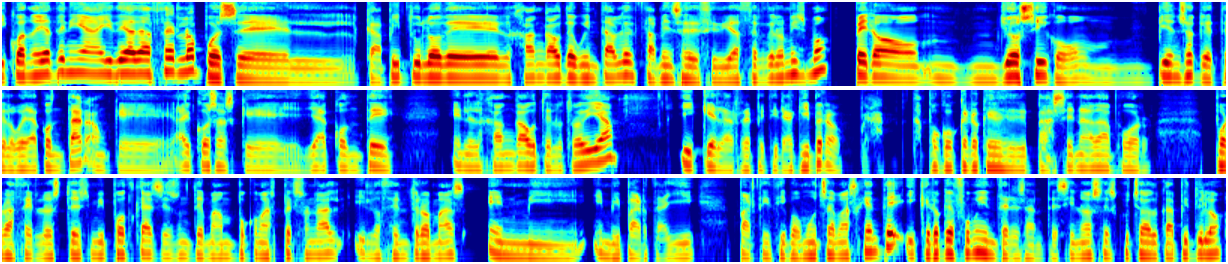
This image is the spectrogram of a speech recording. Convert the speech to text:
Y cuando ya tenía idea de hacerlo, pues el capítulo del Hangout de WinTablet también se decidió hacer de lo mismo, pero yo sigo, pienso que te lo voy a contar, aunque hay cosas que ya conté en el Hangout el otro día y que las repetiré aquí, pero tampoco creo que pase nada por, por hacerlo. Este es mi podcast, es un tema un poco más personal y lo centro más en mi, en mi parte. Allí participó mucha más gente y creo que fue muy interesante. Si no has escuchado el capítulo,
